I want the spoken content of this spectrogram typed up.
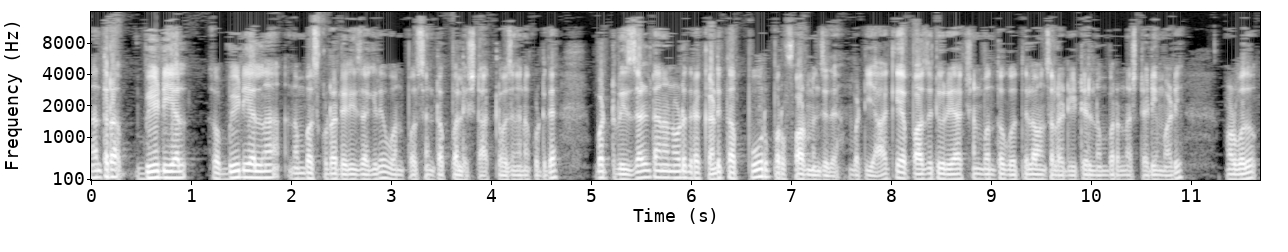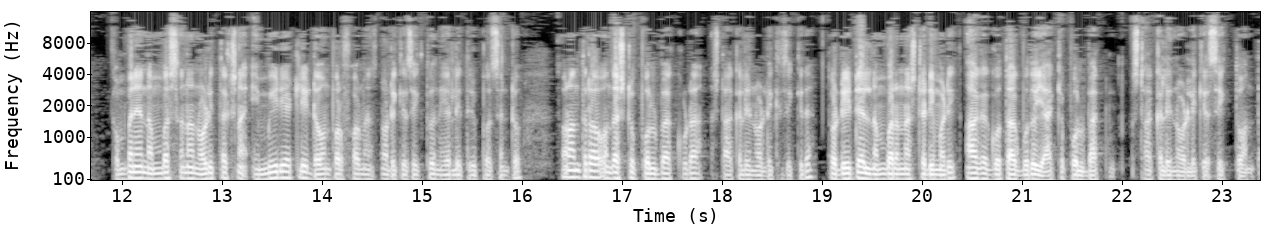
ನಂತರ B D L so B D ಎಲ್ನ ನಂಬರ್ಸ್ ಕೂಡ ರಿಲೀಸ್ ಆಗಿದೆ. ಒನ್ ಪರ್ಸೆಂಟ್ ಅಪ್ಪಲ್ಲಿ ಸ್ಟಾಕ್ ಕ್ಲೋಸಿಂಗ್ ಅನ್ನು ಕೊಟ್ಟಿದೆ. ಬಟ್ ರಿಸಲ್ಟನ್ನು ನೋಡಿದರೆ ಖಂಡಿತ ಪೂರ್ ಪರ್ಫಾರ್ಮೆನ್ಸ್ ಇದೆ. ಬಟ್ ಯಾಕೆ ಪಾಸಿಟಿವ್ ರಿಯಾಕ್ಷನ್ ಬಂತೋ ಗೊತ್ತಿಲ್ಲ. ಒಂದ್ಸಲ ಡೀಟೇಲ್ ನಂಬರನ್ನು ಸ್ಟಡಿ ಮಾಡಿ ನೋಡ್ಬೋದು. ಕಂಪನಿಯ ನಂಬರ್ಸ್ ಅನ್ನ ನೋಡಿದ ತಕ್ಷಣ ಇಮಿಡಿಯೇಟ್ಲಿ ಡೌನ್ ಪರ್ಫಾರ್ಮೆನ್ಸ್ ನೋಡೋಕ್ಕೆ ಸಿಕ್ತು ನಿಯರ್ಲಿ ತ್ರೀ ಪರ್ಸೆಂಟು ಸೊ ನಂತರ ಒಂದಷ್ಟು ಪುಲ್ ಬ್ಯಾಕ್ ಕೂಡ ಸ್ಟಾಕ್ ಅಲ್ಲಿ ನೋಡ್ಲಿಕ್ಕೆ ಸಿಕ್ಕಿದೆ. ಸೊ ಡೀಟೇಲ್ ನಂಬರ್ ಅನ್ನ ಸ್ಟಡಿ ಮಾಡಿ, ಆಗ ಗೊತ್ತಾಗಬಹುದು ಯಾಕೆ ಪುಲ್ ಬ್ಯಾಕ್ ಸ್ಟಾಕ್ ಅಲ್ಲಿ ನೋಡ್ಲಿಕ್ಕೆ ಸಿಕ್ತು ಅಂತ.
